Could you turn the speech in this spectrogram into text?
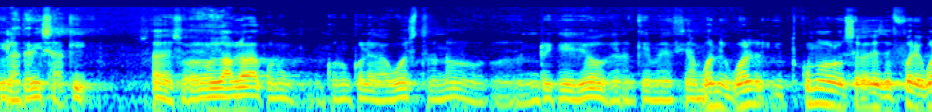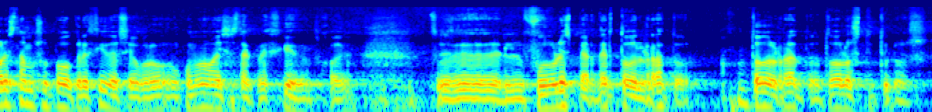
y la tenéis aquí. ¿Sabes? Hoy hablaba con un, con un colega vuestro, ¿no? Enrique y yo, que, que, me decían, bueno, igual, ¿cómo se ve desde fuera? Igual estamos un poco crecidos, ¿cómo vais a estar crecidos? Joder. Entonces, el fútbol es perder todo el rato, todo el rato, todos los títulos.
